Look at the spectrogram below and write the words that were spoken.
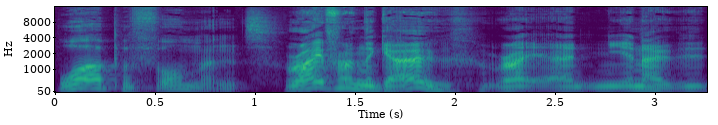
What a performance! Right from the go, right? And you know,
